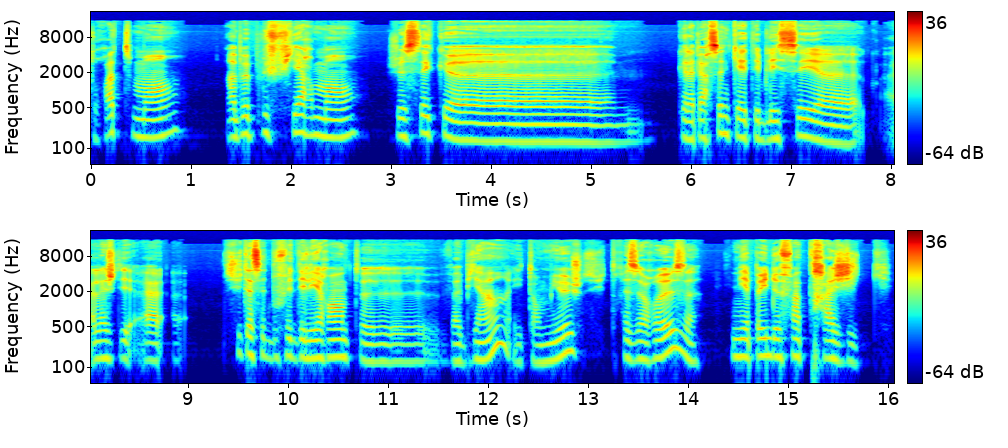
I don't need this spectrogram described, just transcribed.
droitement, un peu plus fièrement. Je sais que, que la personne qui a été blessée euh, suite à cette bouffée délirante euh, va bien, et tant mieux, je suis très heureuse. Il n'y a pas eu de fin tragique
